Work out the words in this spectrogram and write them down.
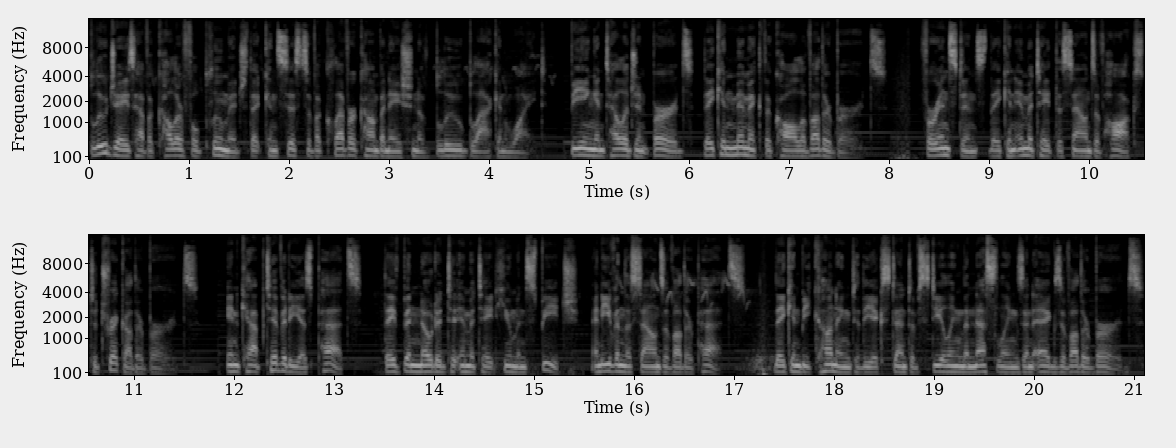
Blue jays have a colorful plumage that consists of a clever combination of blue, black, and white. Being intelligent birds, they can mimic the call of other birds. For instance, they can imitate the sounds of hawks to trick other birds. In captivity as pets, They've been noted to imitate human speech and even the sounds of other pets. They can be cunning to the extent of stealing the nestlings and eggs of other birds.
